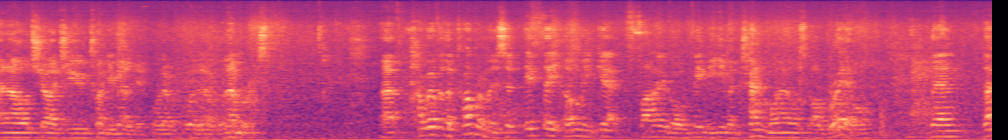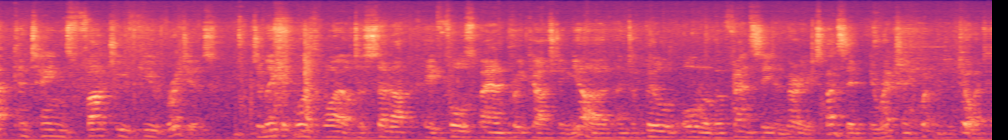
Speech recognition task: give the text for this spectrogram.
and I will charge you 20 million, whatever, whatever the number is. Uh, however, the problem is that if they only get five or maybe even 10 miles of rail, then that contains far too few bridges to make it worthwhile to set up a full span precasting yard and to build all of the fancy and very expensive erection equipment to do it.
